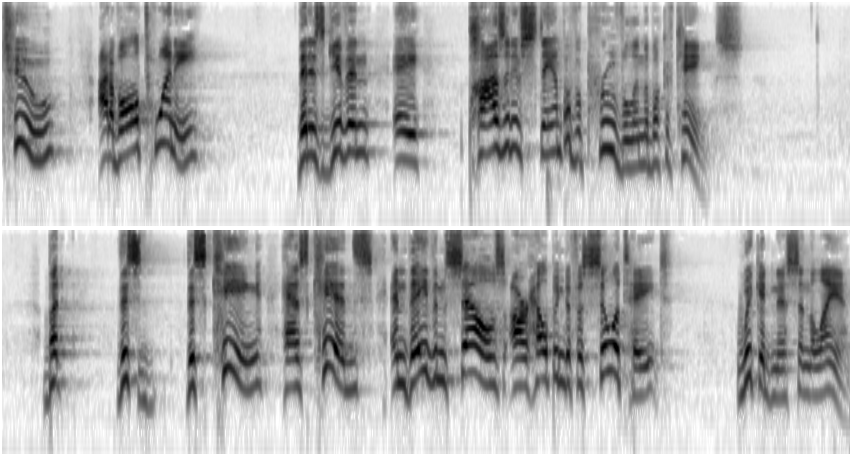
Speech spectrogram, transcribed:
two out of all 20 that is given a positive stamp of approval in the book of Kings. But this, this king has kids, and they themselves are helping to facilitate wickedness in the land.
